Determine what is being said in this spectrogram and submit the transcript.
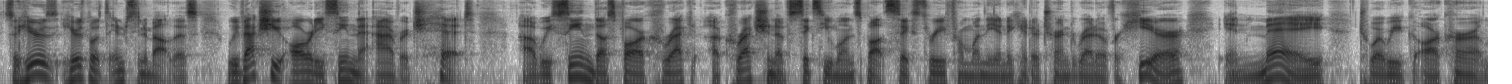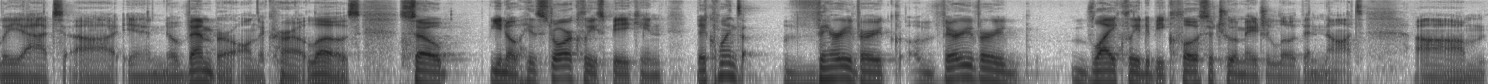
So here's here's what's interesting about this. We've actually already seen the average hit. Uh, we've seen thus far correct, a correction of 61 spot 63 from when the indicator turned red over here in May to where we are currently at uh, in November on the current lows. So, you know, historically speaking, Bitcoin's very, very, very, very likely to be closer to a major low than not. Um,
